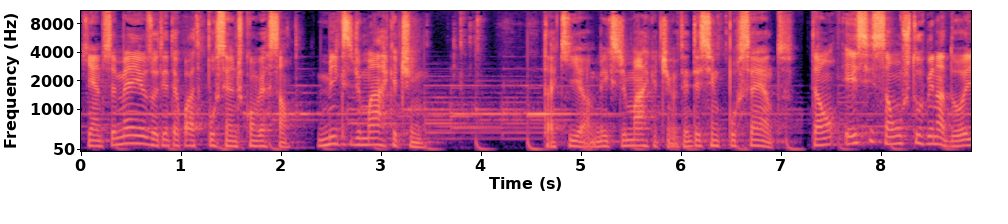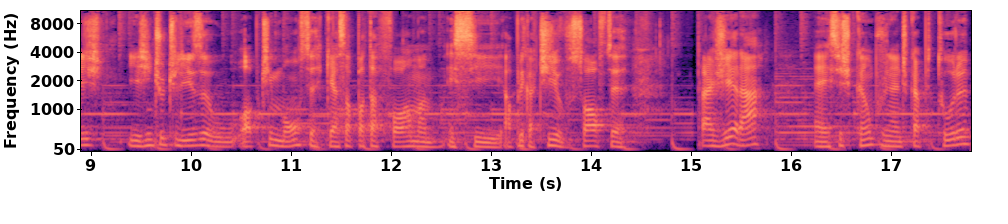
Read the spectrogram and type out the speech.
500 e-mails, 84% de conversão. Mix de marketing. Tá aqui, ó, mix de marketing, 85%. Então, esses são os turbinadores e a gente utiliza o Optim Monster, que é essa plataforma, esse aplicativo, software, para gerar é, esses campos né, de captura.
